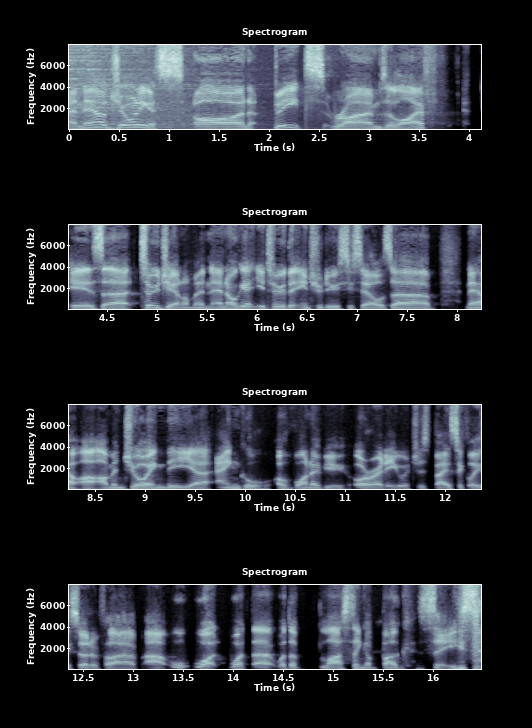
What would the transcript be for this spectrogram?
And now joining us on Beats Rhymes Life is uh, two gentlemen, and I'll get you two to introduce yourselves. Uh, now, I'm enjoying the uh, angle of one of you already, which is basically sort of uh, uh, what what the what the last thing a bug sees.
